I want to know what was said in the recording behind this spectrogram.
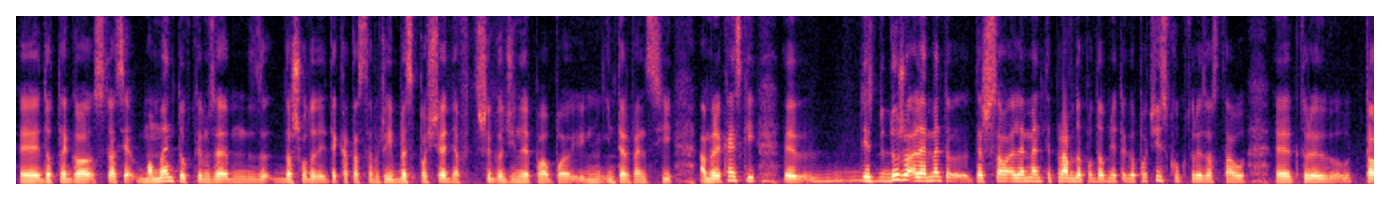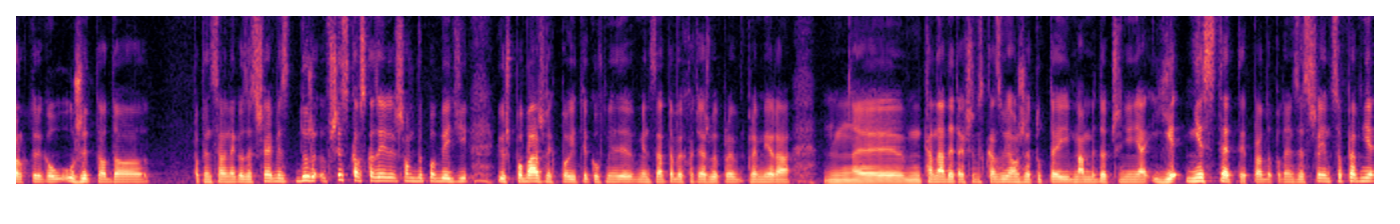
e, do tego sytuacja, momentu, w którym doszło do tej, tej katastrofy, czyli bezpośrednio w trzy godziny po, po in- interwencji amerykańskiej. E, Jest dużo elementów, też są elementy prawdopodobnie tego pocisku, który został, e, który, tor, którego użyto do potencjalnego zestrzelenia, więc dużo, wszystko wskazuje, są wypowiedzi już poważnych polityków mi- międzynarodowych, chociażby pre, premiera mm, e, Kanady, także wskazują, że tutaj mamy do czynienia je, niestety prawdopodobnie ze strzeleniem, co pewnie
